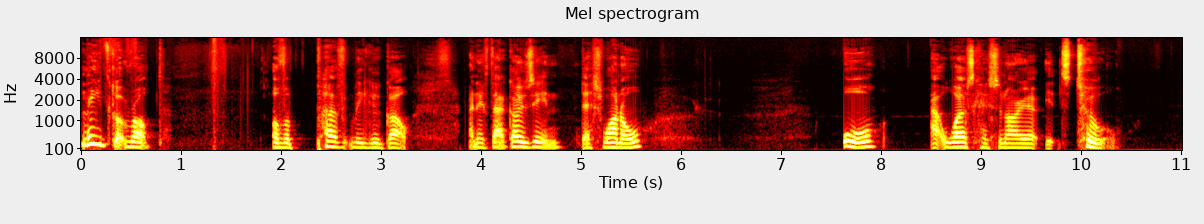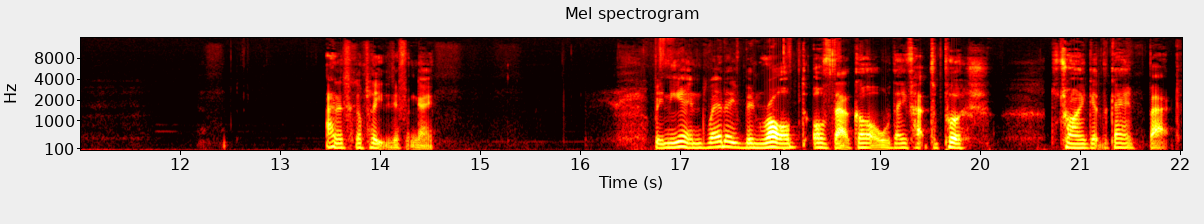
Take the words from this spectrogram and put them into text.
Leeds got robbed of a perfectly good goal. And if that goes in, that's one all. Or, at worst case scenario, it's two all. and it's a completely different game. But in the end, where they've been robbed of that goal, they've had to push to try and get the game back.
